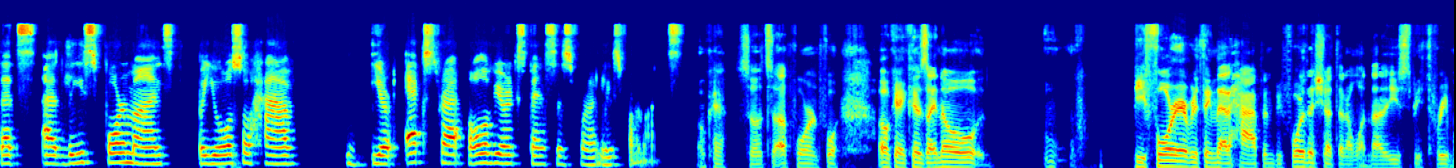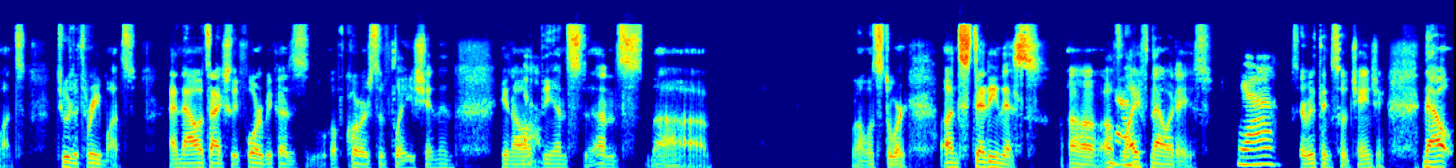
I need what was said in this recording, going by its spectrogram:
that's at least four months, but you mm-hmm. also have your extra all of your expenses for at least four months. Okay, so it's a four and four. Okay, because I know before everything that happened, before the shutdown and whatnot, it used to be three months, two to three months, and now it's actually four because, of course, inflation and you know yeah. the uns, uns uh, well, what's the word? Unsteadiness uh, of yeah. life nowadays. Yeah, so everything's so changing. Now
